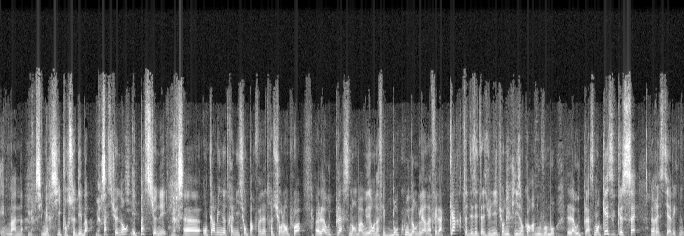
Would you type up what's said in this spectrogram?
et Man. Merci. Merci pour ce débat passionnant et passionné. Euh, on termine notre émission par fenêtre sur l'emploi. Euh, l'outplacement, bah, on a fait beaucoup d'anglais, on a fait la carte des États-Unis, puis on utilise encore un nouveau mot, l'outplacement. Qu'est-ce que c'est? Restez avec nous.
